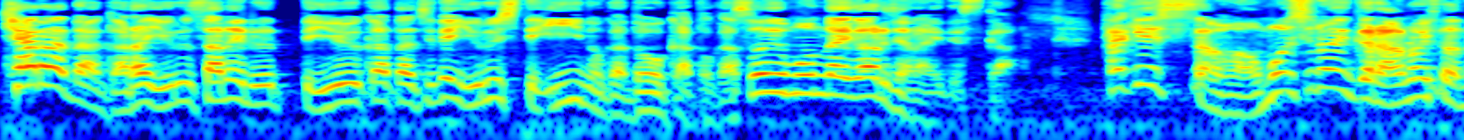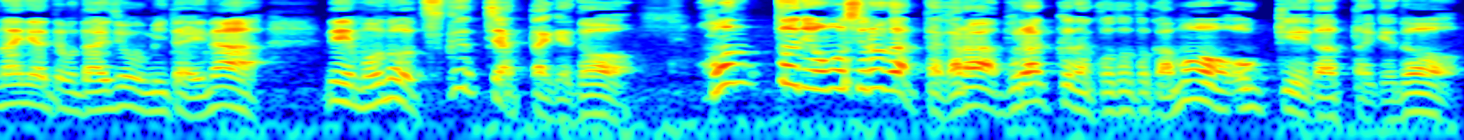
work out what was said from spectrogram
キャラだから許されるっていう形で許していいのかどうかとか、そういう問題があるじゃないですか。たけしさんは面白いからあの人は何やっても大丈夫みたいな、ね、ものを作っちゃったけど、本当に面白かったから、ブラックなこととかも OK だったけど、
